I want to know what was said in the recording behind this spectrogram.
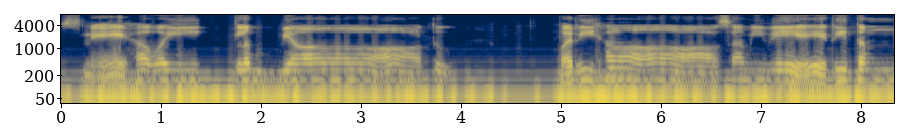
स्नेहवैक्लव्यात्। परिहासमिवेदितम्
